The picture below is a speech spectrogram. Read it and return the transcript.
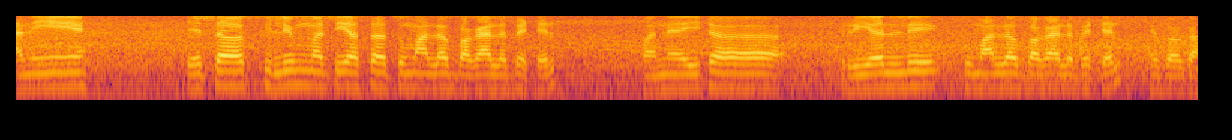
आणि इथं फिलिममध्ये असं तुम्हाला बघायला भेटेल. पण इथं रिअल्ली तुम्हाला बघायला भेटेल. हे बघा.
